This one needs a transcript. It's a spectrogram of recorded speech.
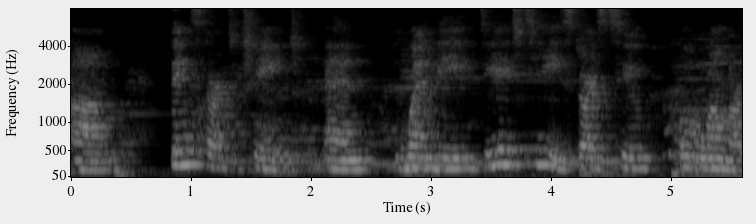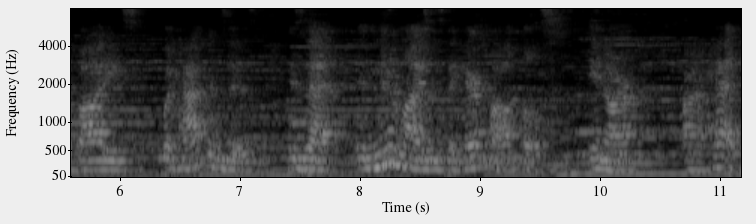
um, things start to change. And when the DHT starts to overwhelm our bodies, what happens is, is that it minimizes the hair follicles in our, our head,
